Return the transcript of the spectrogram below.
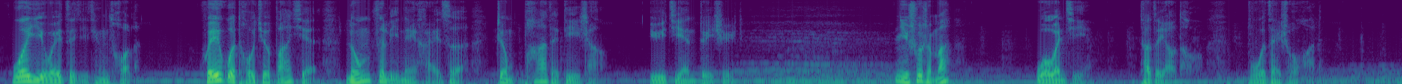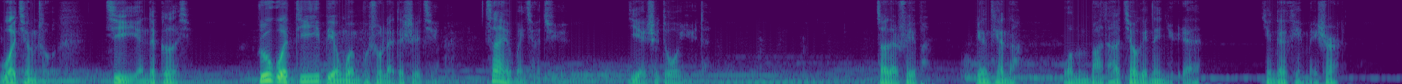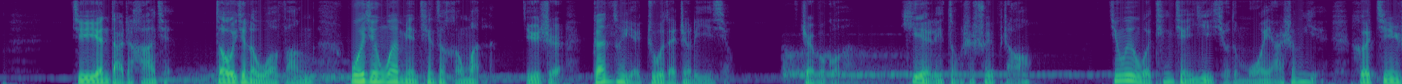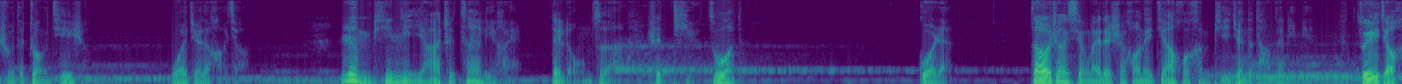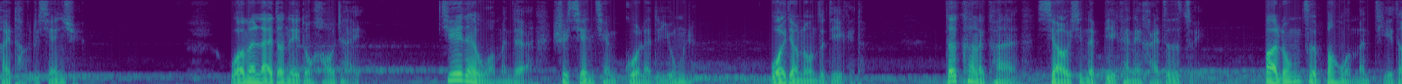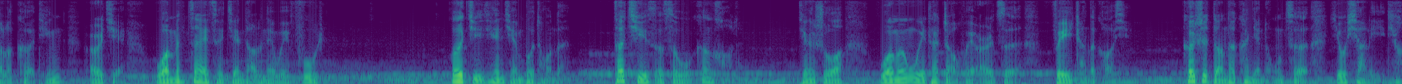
我以为自己听错了。”回过头，却发现笼子里那孩子正趴在地上，与季言对视着。你说什么？我问季言，他则摇头，不再说话了。我清楚季言的个性，如果第一遍问不出来的事情，再问下去也是多余的。早点睡吧，明天呢，我们把他交给那女人，应该可以没事了。季言打着哈欠。走进了卧房，我见外面天色很晚了，于是干脆也住在这里一宿。只不过夜里总是睡不着，因为我听见一宿的磨牙声音和金属的撞击声。我觉得好笑，任凭你牙齿再厉害，那笼子是铁做的。果然，早上醒来的时候，那家伙很疲倦地躺在里面，嘴角还淌着鲜血。我们来到那栋豪宅。接待我们的是先前过来的佣人，我将笼子递给他，他看了看，小心地避开那孩子的嘴，把笼子帮我们提到了客厅，而且我们再次见到了那位妇人。和几天前不同的，他气色似乎更好了。听说我们为他找回儿子，非常的高兴。可是等他看见笼子，又吓了一跳。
